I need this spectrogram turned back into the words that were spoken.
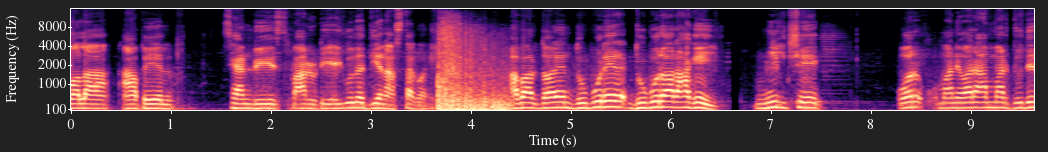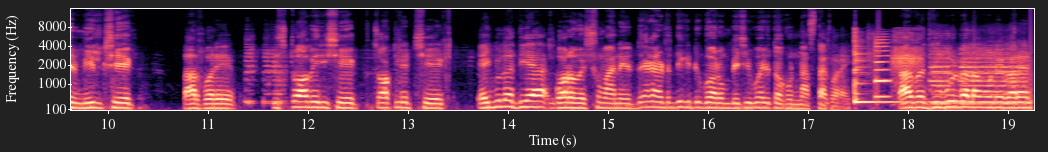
কলা, আপেল, স্যান্ডউইচ, পাউরুটি এইগুলো দিয়ে নাস্তা করে। আবার ধরেন দুপুরের, দুপুর আর আগেই মিল্কশেক ওর মানে ওর আম্মার দুধের মিল্কশেক তারপরে স্ট্রবেরি শেক চকলেট শেক এইগুলো দিয়ে গরমের সময় মানে এগারোটার দিকে একটু গরম বেশি পড়ে তখন নাস্তা করায়। তারপর দুপুরবেলা মনে করেন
